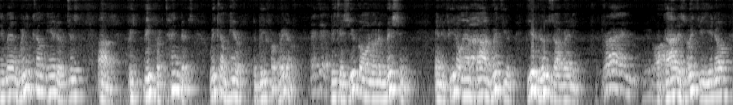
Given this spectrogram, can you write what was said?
Amen. We didn't come here to just uh, be, be pretenders. We come here to be for real That's it. because you're going on a mission. And if you don't have God with you, you lose already. Right. If God is with you, you know,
